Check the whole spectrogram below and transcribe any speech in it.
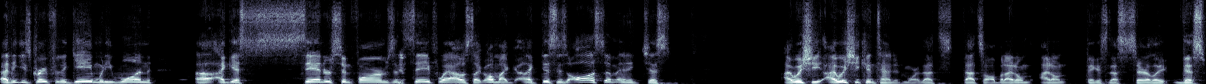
I think he's great for the game when he won, uh, I guess, Sanderson Farms and Safeway. I was like, oh my God, like this is awesome. And it just, I wish he I wish he contended more. That's that's all. But I don't I don't think it's necessarily this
